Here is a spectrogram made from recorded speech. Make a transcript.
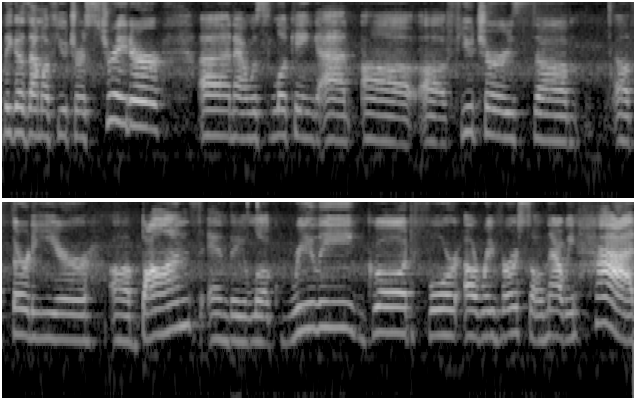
because I'm a futures trader and I was looking at uh, uh futures um, uh, 30 year uh, bonds and they look really good for a reversal. Now we had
